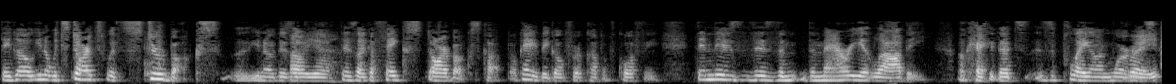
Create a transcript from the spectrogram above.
They go, you know, it starts with Starbucks. You know, there's Oh, a, yeah. there's like a fake Starbucks cup. Okay, they go for a cup of coffee. Then there's there's the the Marriott lobby. Okay, that's is a play on words. Right.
